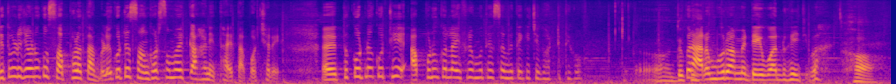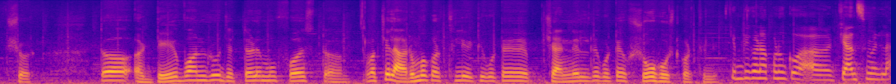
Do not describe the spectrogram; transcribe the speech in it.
जिते जन को सफलता मिले गोटे संघर्षमय कहानी थाए पचर तो कौटना कौटी आपण लाइफ आरंभ डे श्योर sure. तो डे ୱାନ୍ରୁ ଯେତେବେଳେ ମୁଁ फर्स्ट एक्चुअली आरंभ करी କରିଥିଲି गोटे चैनल रे गोटे शो होस्ट करी କେମିତି କ'ଣ ଆପଣଙ୍କୁ ଚାନ୍ସ ମିଳିଲା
